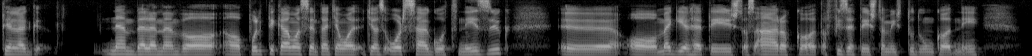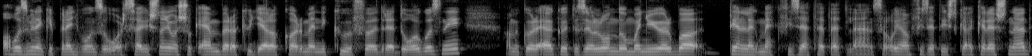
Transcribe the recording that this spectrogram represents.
tényleg nem belemenve a, a politikában, szerintem, hogyha az országot nézzük, a megélhetést, az árakat, a fizetést, amit tudunk adni, ahhoz mindenképpen egy vonzó ország, és nagyon sok ember, aki ugye el akar menni külföldre dolgozni, amikor elköltözöl Londonba, New Yorkba, tényleg megfizethetetlen, szóval olyan fizetést kell keresned,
